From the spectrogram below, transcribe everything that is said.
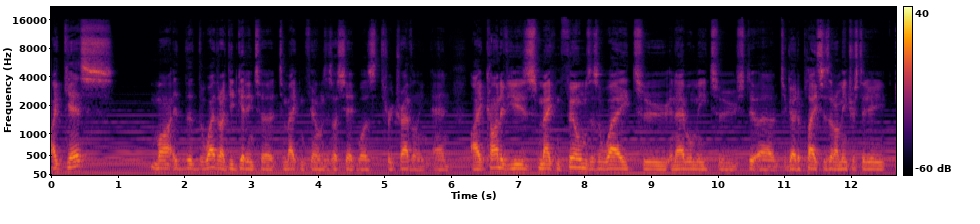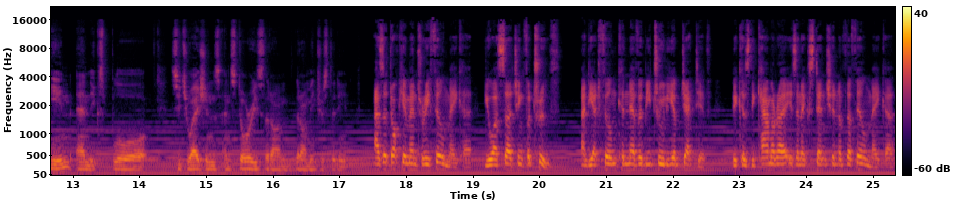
I guess my the, the way that I did get into to making films, as I said, was through traveling, and I kind of use making films as a way to enable me to st- uh, to go to places that I'm interested in, in and explore situations and stories that I'm that I'm interested in. As a documentary filmmaker, you are searching for truth, and yet film can never be truly objective because the camera is an extension of the filmmaker.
